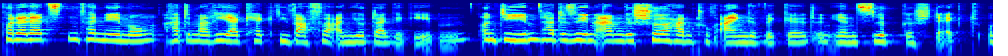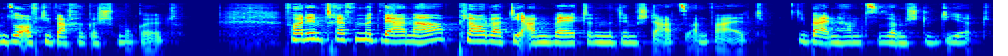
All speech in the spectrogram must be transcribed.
Vor der letzten Vernehmung hatte Maria Keck die Waffe an Jutta gegeben und die hatte sie in einem Geschirrhandtuch eingewickelt, in ihren Slip gesteckt und so auf die Wache geschmuggelt. Vor dem Treffen mit Werner plaudert die Anwältin mit dem Staatsanwalt. Die beiden haben zusammen studiert.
